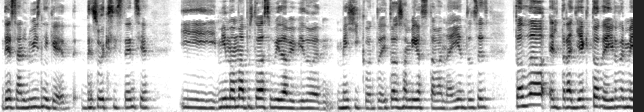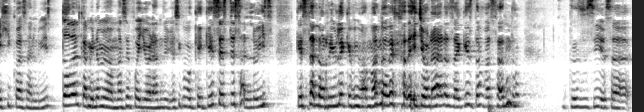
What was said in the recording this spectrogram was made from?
de San Luis ni que de su existencia. Y mi mamá pues toda su vida ha vivido en México y todas sus amigas estaban ahí. Entonces todo el trayecto de ir de México a San Luis, todo el camino mi mamá se fue llorando. Y yo así como, ¿qué, ¿qué es este San Luis? Que es tan horrible que mi mamá no deja de llorar. O sea, ¿qué está pasando? Entonces sí, o sea,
